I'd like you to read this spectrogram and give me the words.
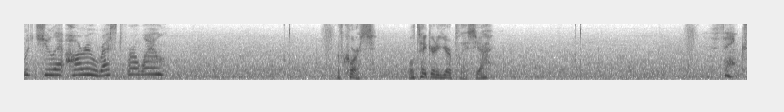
would you let Haru rest for a while? Of course. We'll take her to your place, yeah? Thanks.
